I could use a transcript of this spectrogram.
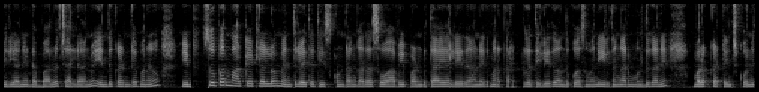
బిర్యానీ డబ్బాలో చల్లాను. ఎందుకంటే మనం ఈ సూపర్ మార్కెట్లలో మెంతులు అయితే తీసుకుంటాం కదా సో అవి పండుతాయా లేదా అనేది మనకు కరెక్ట్గా తెలియదు. అందుకోసమని ఈ విధంగా ముందుగానే మొలక కట్టించుకొని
